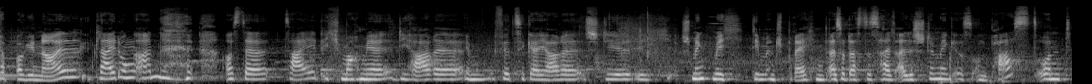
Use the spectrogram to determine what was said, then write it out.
Ich habe Originalkleidung an aus der Zeit. Ich mache mir die Haare im 40er Jahre Stil. Ich schmink mich dementsprechend, also dass das halt alles stimmig ist und passt. Und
